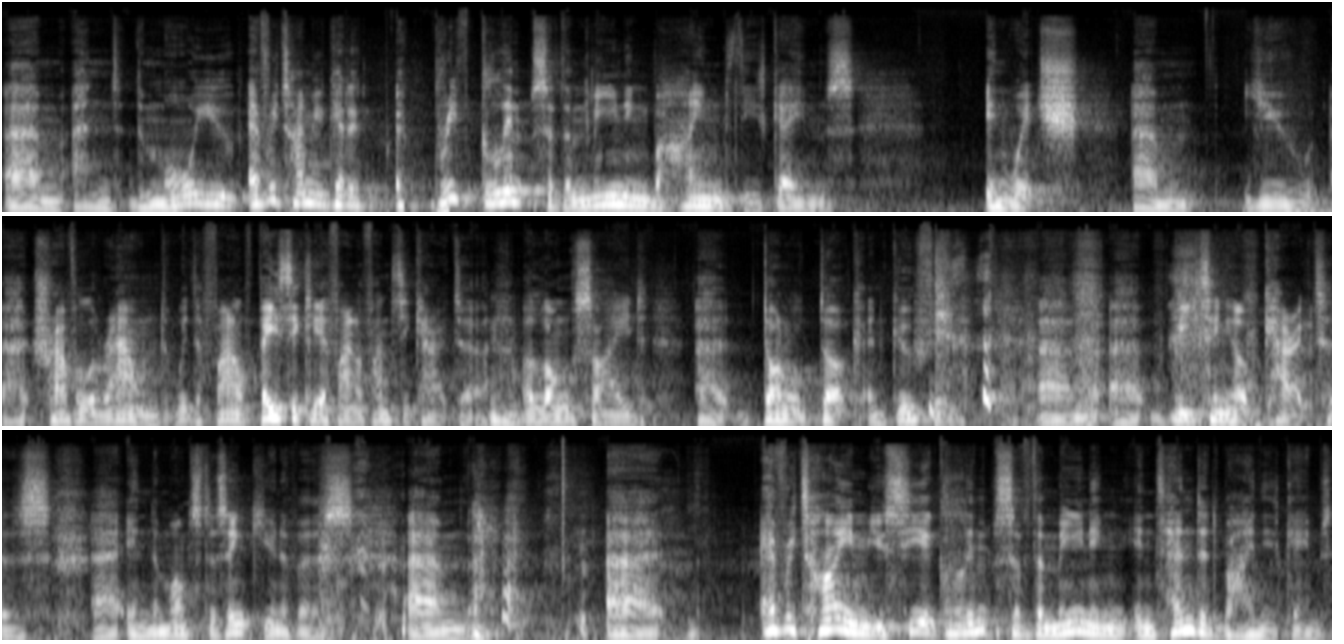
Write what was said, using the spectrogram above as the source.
um, and the more you every time you get a, a brief glimpse of the meaning behind these games, in which um, you uh, travel around with the final, basically a Final Fantasy character alongside uh, Donald Duck and Goofy, um, uh, beating up characters uh, in the Monsters Inc. universe. Um, uh, every time you see a glimpse of the meaning intended behind these games,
